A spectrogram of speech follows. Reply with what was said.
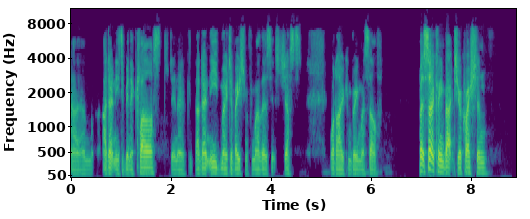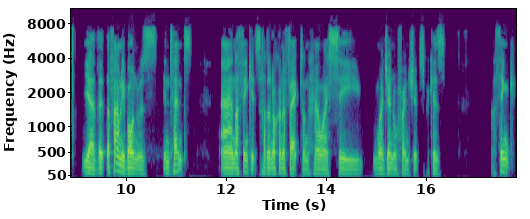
Um, I don't need to be in a class. You know, I don't need motivation from others. It's just what I can bring myself. But circling back to your question, yeah, the, the family bond was intense, and I think it's had a knock on effect on how I see my general friendships because I think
